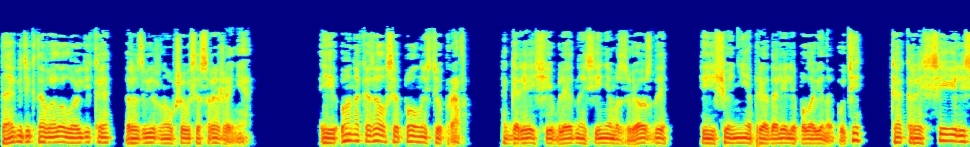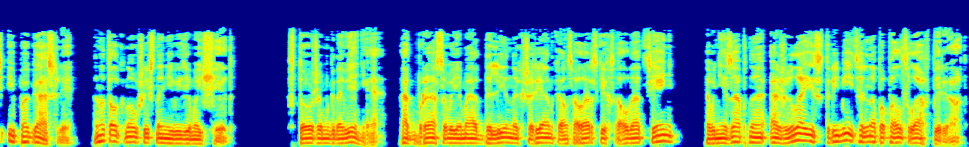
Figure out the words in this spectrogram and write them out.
так диктовала логика развернувшегося сражения. И он оказался полностью прав. Горящие бледно-синим звезды еще не преодолели половины пути, как рассеялись и погасли, натолкнувшись на невидимый щит. В то же мгновение, отбрасываемая от длинных шеренг консуларских солдат тень, внезапно ожила и стремительно поползла вперед,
